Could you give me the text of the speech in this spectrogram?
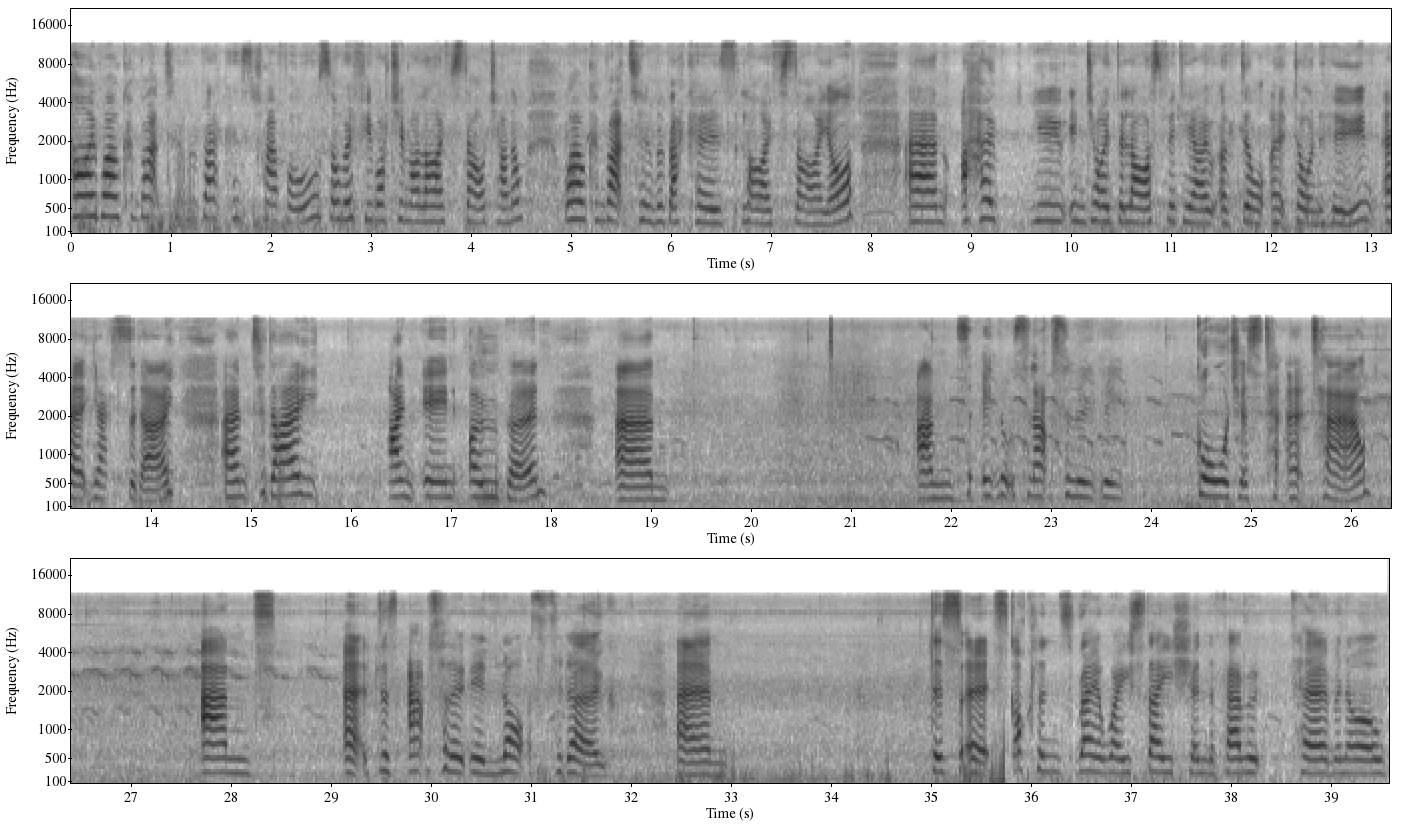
Hi, welcome back to Rebecca's Travels, or if you're watching my lifestyle channel, welcome back to Rebecca's Lifestyle. Um, I hope you enjoyed the last video of Don, uh, uh, yesterday. And um, today I'm in Oban, um, and it looks an absolutely gorgeous uh, town. And uh, there's absolutely lots to do. Um, there's uh, Scotland's railway station, the ferry terminal,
